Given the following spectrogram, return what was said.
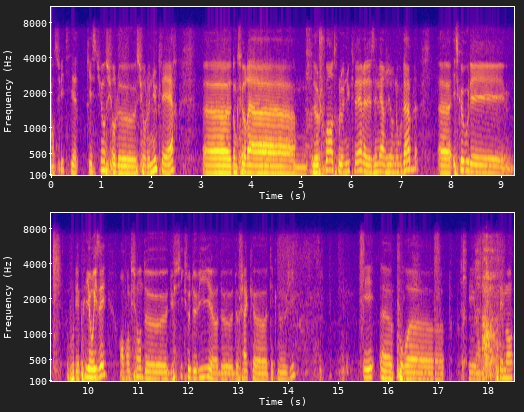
ensuite, il y a une question sur le, sur le nucléaire. donc sur le choix entre le nucléaire et les énergies renouvelables, est-ce que vous les, vous les priorisez en fonction du cycle de vie euh, de, chaque euh, technologie. Et euh, pour et en complément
